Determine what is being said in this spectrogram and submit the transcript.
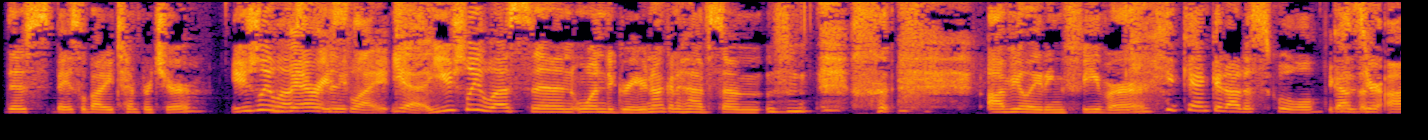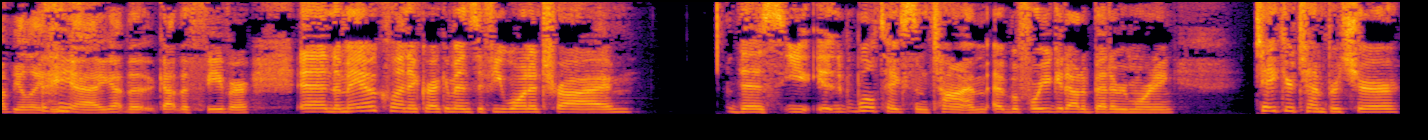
this basal body temperature. Usually less Very than, slight. Yeah, usually less than one degree. You're not going to have some ovulating fever. You can't get out of school because the- you're ovulating. yeah, you got the got the fever. And the Mayo Clinic recommends if you want to try this, you, it will take some time uh, before you get out of bed every morning. Take your temperature,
